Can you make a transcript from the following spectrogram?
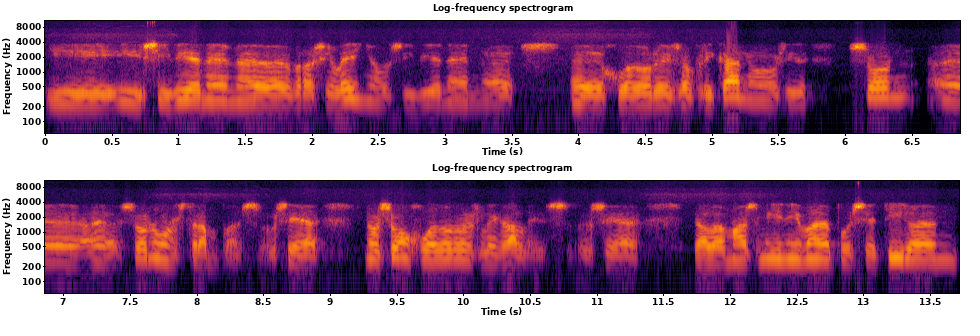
y, y si vienen eh, brasileños, si vienen jugadores africanos, y son, eh, son unos trampas, o sea, no son jugadores legales, o sea, a la más mínima pues se tiran,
